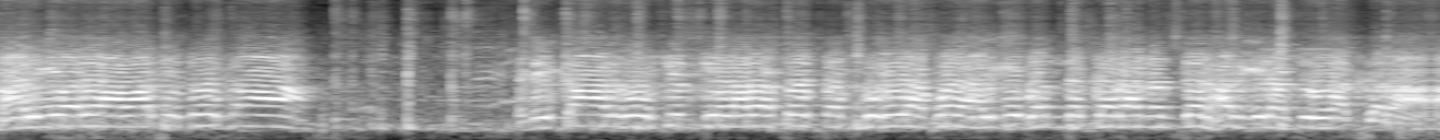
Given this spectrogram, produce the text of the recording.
हालगीवाले आवाज येतोय का? निकाल घोषित केला जातोय. तत्पूर्वी आपण हलगी बंद करा नंतर हलगीला सुरुवात करा.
